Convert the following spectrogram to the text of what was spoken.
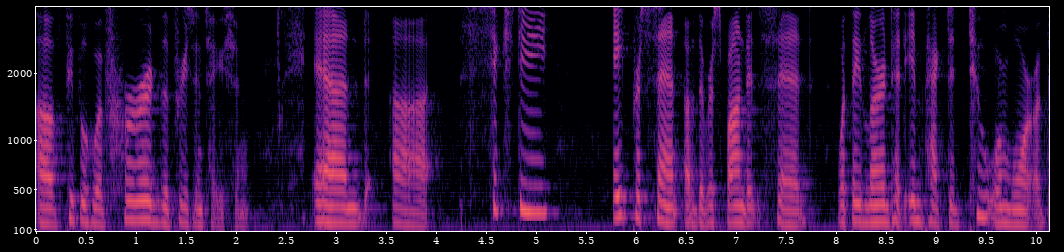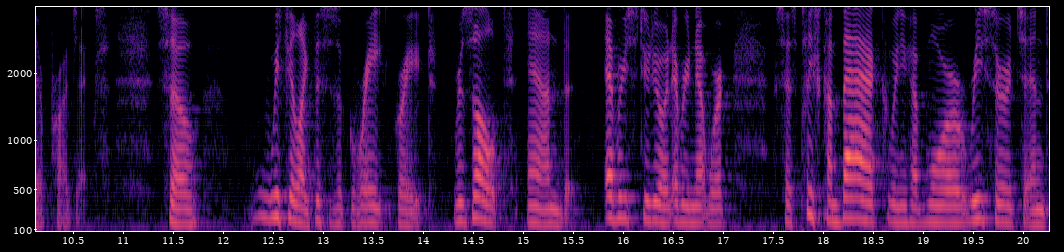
of people who have heard the presentation. And uh, 68% of the respondents said what they learned had impacted two or more of their projects. So we feel like this is a great, great result. And every studio and every network says, please come back when you have more research. And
